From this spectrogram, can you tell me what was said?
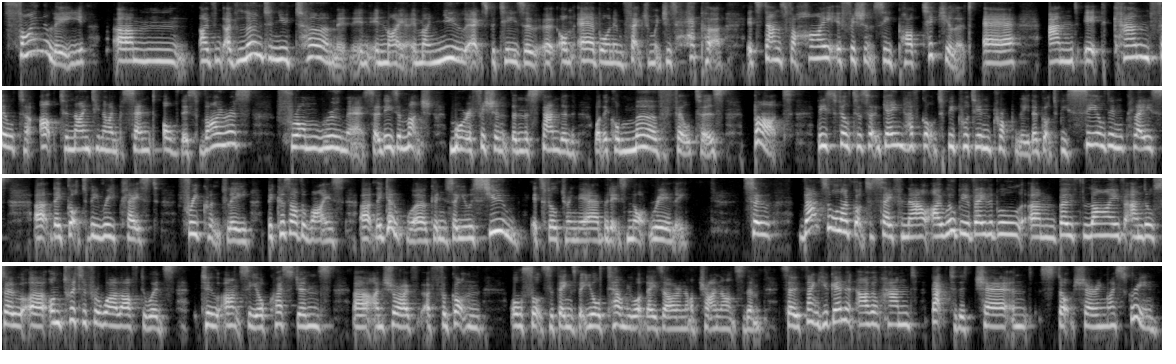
Finally, um, I've, I've learned a new term in, in, my, in my new expertise of, uh, on airborne infection, which is HEPA. It stands for high efficiency particulate air, and it can filter up to 99% of this virus from room air. So these are much more efficient than the standard, what they call MERV filters. But these filters, again, have got to be put in properly. They've got to be sealed in place. Uh, they've got to be replaced frequently because otherwise uh, they don't work. And so you assume it's filtering the air, but it's not really. So that's all I've got to say for now. I will be available um, both live and also uh, on Twitter for a while afterwards to answer your questions. Uh, I'm sure I've, I've, forgotten all sorts of things, but you'll tell me what those are and I'll try and answer them. So thank you again, and I will hand back to the chair and stop sharing my screen.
